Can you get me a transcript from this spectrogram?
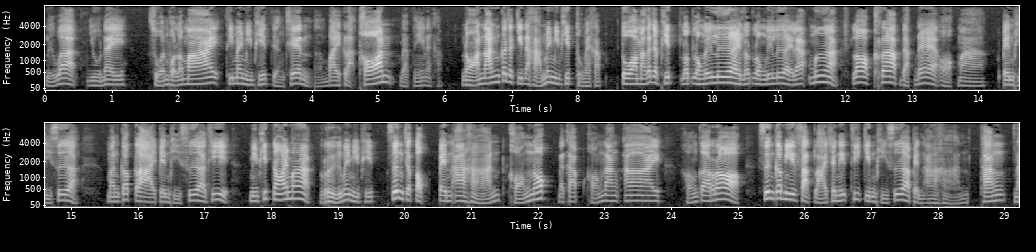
หรือว่าอยู่ในสวนผลไม้ที่ไม่มีพิษ อย่างเช่น ใบกระท้อนแบบนี้นะครับหนอนนั้นก็จะกินอาหารไม่มีพิษถูกไหมครับ ตัวมันก็จะพิษลดลงเรื่อยๆ ลดลงเรื่อยๆ และเมื่อลอกคราบดักแด้ออกมาเป็นผีเสื้อ มันก็กลายเป็นผีเสื้อที่มีพิษน้อยมาก หรือไม่มีพิษ ซึ่งจะตก เป็นอาหารของนกนะครับ ของนางอาย ของกระรอก ซึ่งก็มีสัตว์หลายชนิดที่กินผีเสื้อเป็นอาหาร ทั้งใน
